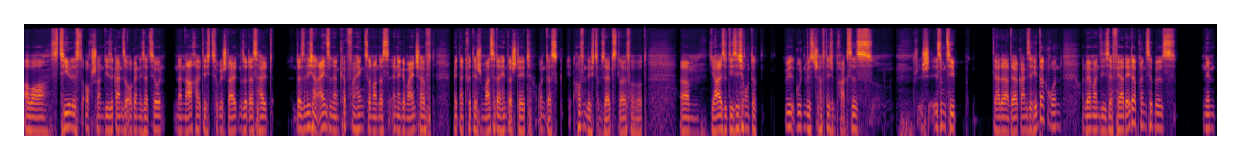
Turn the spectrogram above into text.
aber das Ziel ist auch schon, diese ganze Organisation dann nachhaltig zu gestalten, sodass halt das nicht an einzelnen Köpfen hängt, sondern dass eine Gemeinschaft mit einer kritischen Masse dahinter steht und das hoffentlich zum Selbstläufer wird. Ähm, ja, also die Sicherung der guten wissenschaftlichen Praxis ist im Prinzip der, der, der ganze Hintergrund. Und wenn man diese Fair Data Principles nimmt,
